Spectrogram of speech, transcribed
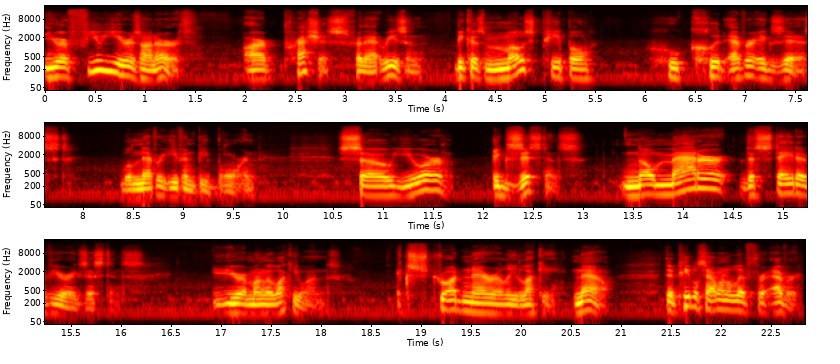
your few years on Earth are precious for that reason, because most people who could ever exist will never even be born. So your existence, no matter the state of your existence, you're among the lucky ones. Extraordinarily lucky. Now, the people say, I want to live forever.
